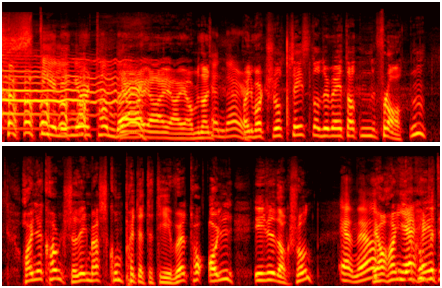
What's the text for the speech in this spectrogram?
stealing your thunder. Ja, ja, ja, ja. Men han, han ble slått sist, og du vet at den Flaten han er kanskje den mest kompetitive av alle i redaksjonen. Enig, ja? Ja, han er helt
